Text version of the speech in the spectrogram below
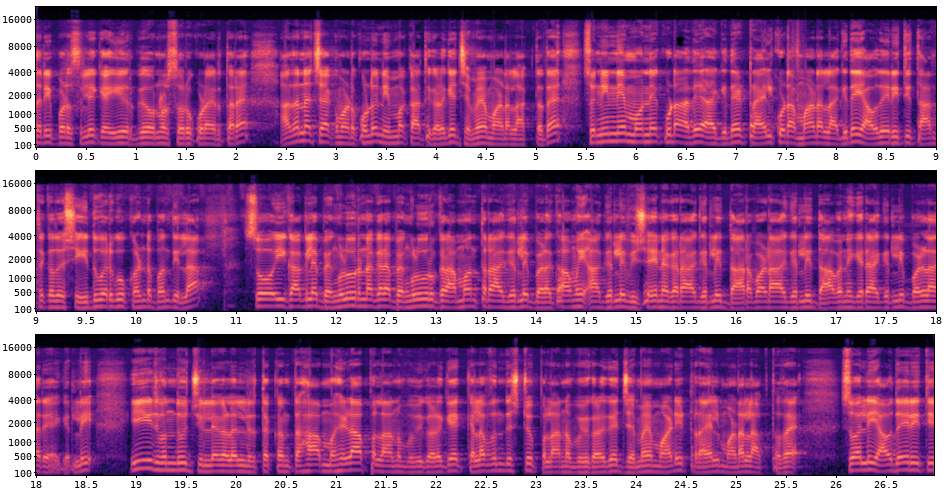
ಸರಿಪಡಿಸಲಿಕ್ಕೆ ಈ ಗವರ್ನರ್ಸ್ ಅವರು ಕೂಡ ಇರ್ತಾರೆ. ಅದನ್ನು ಚೆಕ್ ಮಾಡಿಕೊಂಡು ನಿಮ್ಮ ಖಾತೆಗಳಿಗೆ ಜಮೆ ಮಾಡಲಾಗ್ತದೆ. ಸೊ ನಿನ್ನೆ ಮೊನ್ನೆ ಕೂಡ ಅದೇ ಆಗಿದೆ. ಟ್ರಯಲ್ ಕೂಡ ಮಾಡಲಾಗಿದೆ. ಯಾವುದೇ ರೀತಿ ತಾಂತ್ರಿಕ ದೋಷ ಇದುವರೆಗೂ ಕಂಡು ಬಂದಿಲ್ಲ. ಸೊ ಈಗಾಗಲೇ ಬೆಂಗಳೂರು ನಗರ, ಬೆಂಗಳೂರು ಗ್ರಾಮಾಂತರ ಆಗಿರಲಿ, ಬೆಳಗಾವಿ ಆಗಿರಲಿ, ವಿಜಯನಗರ ಆಗಿರಲಿ, ಧಾರವಾಡ ಆಗಿರಲಿ, ದಾವಣಗೆರೆ ಆಗಿರಲಿ, ಬಳ್ಳಾರಿ ಆಗಿರಲಿ, ಈ ಒಂದು ಜಿಲ್ಲೆಗಳಲ್ಲಿರ್ತಕ್ಕಂತಹ ಮಹಿಳಾ ಫಲಾನುಭವಿಗಳಿಗೆ, ಕೆಲವೊಂದಿಷ್ಟು ಫಲಾನುಭವಿಗಳಿಗೆ ಜಮೆ ಮಾಡಿ ಟ್ರಯಲ್ ಮಾಡಲಾಗ್ತದೆ. ಸೊ ಅಲ್ಲಿ ಯಾವುದೇ ರೀತಿ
